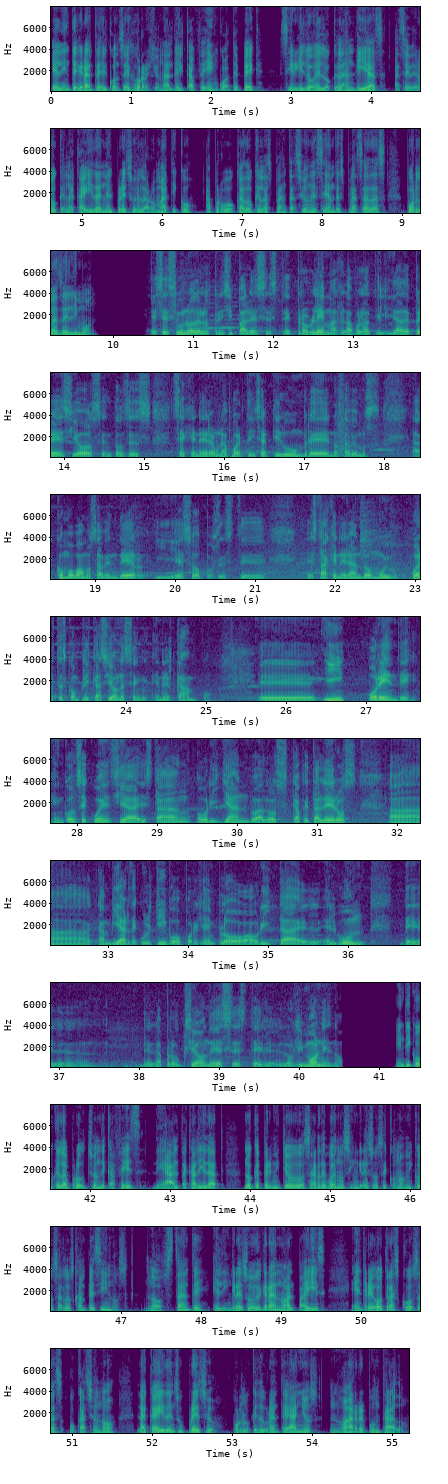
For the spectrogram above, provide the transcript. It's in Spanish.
El integrante del Consejo Regional del Café en Coatepec, Cirilo Eloclán Díaz, aseveró que la caída en el precio del aromático ha provocado que las plantaciones sean desplazadas por las del limón. Ese es uno de los principales este, problemas, la volatilidad de precios, entonces se genera una fuerte incertidumbre, no sabemos a cómo vamos a vender y eso pues este, está generando muy fuertes complicaciones en, el campo. Eh, y por ende, en consecuencia, están orillando a los cafetaleros a cambiar de cultivo. Por ejemplo, ahorita el, boom de la producción es este, los limones, ¿no? Indicó que la producción de café es de alta calidad, lo que permitió gozar de buenos ingresos económicos a los campesinos. No obstante, el ingreso del grano al país, entre otras cosas, ocasionó la caída en su precio, por lo que durante años no ha repuntado.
